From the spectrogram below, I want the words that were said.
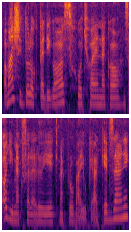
A másik dolog pedig az, hogyha ennek az agyi megfelelőjét megpróbáljuk elképzelni,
